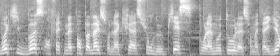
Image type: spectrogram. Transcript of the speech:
Moi qui bosse en fait maintenant pas mal sur de la création de pièces pour la moto là sur ma Tiger,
